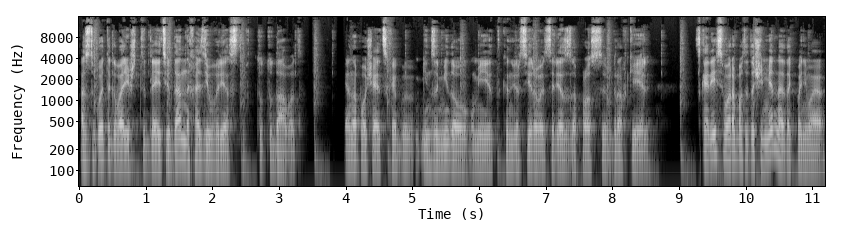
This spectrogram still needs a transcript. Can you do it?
а с другой ты говоришь, ты для этих данных ходи в REST, туда вот. И оно, получается, как бы in the middle умеет конвертировать REST запросы в GraphQL. Скорее всего, работает очень медленно, я так понимаю.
